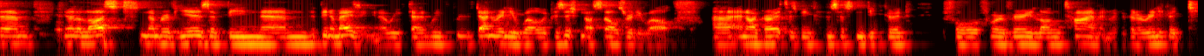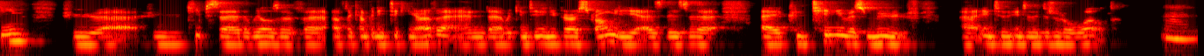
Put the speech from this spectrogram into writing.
um, you know the last number of years have been um, have been amazing. You know we've done we've, we've done really well. We positioned ourselves really well, uh, and our growth has been consistently good for for a very long time, and we've got a really good team who uh, who keeps uh, the wheels of uh, of the company ticking over, and uh, we continue to grow strongly as there's a, a continuous move uh, into into the digital world. Mm.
